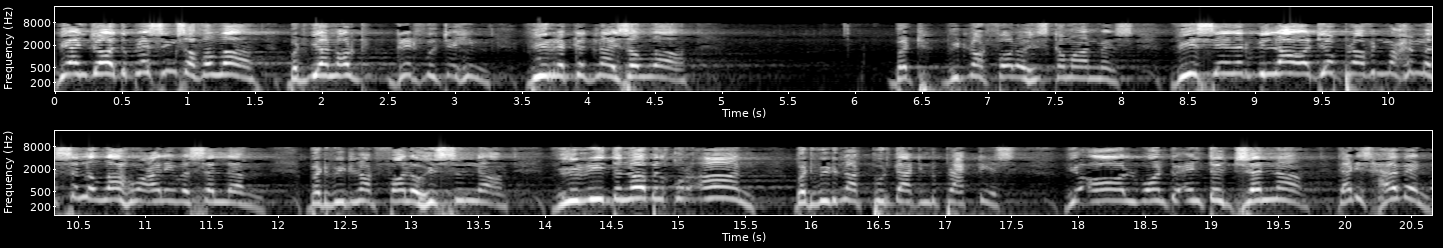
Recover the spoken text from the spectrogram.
we enjoy the blessings of Allah, but we are not grateful to Him. We recognize Allah, but we do not follow His commandments. We say that we love our dear Prophet Muhammad sallallahu alaihi wasallam, but we do not follow His sunnah. We read the noble Quran, but we do not put that into practice. We all want to enter Jannah, that is heaven,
